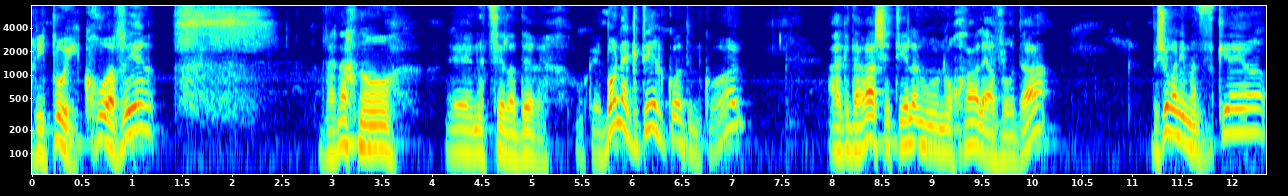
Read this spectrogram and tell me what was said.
ריפוי. קחו אוויר, ואנחנו אה, נצא לדרך. אוקיי, בואו נגדיר קודם כל הגדרה שתהיה לנו נוחה לעבודה, ושוב אני מזכיר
